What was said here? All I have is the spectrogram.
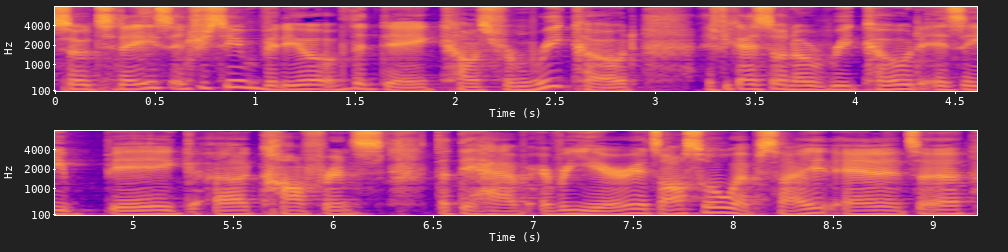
So today's interesting video of the day comes from Recode. If you guys don't know, Recode is a big uh, conference that they have every year. It's also a website and it's a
